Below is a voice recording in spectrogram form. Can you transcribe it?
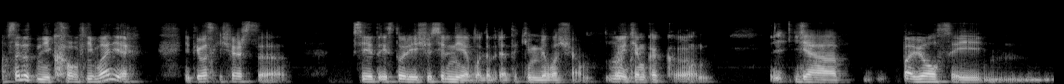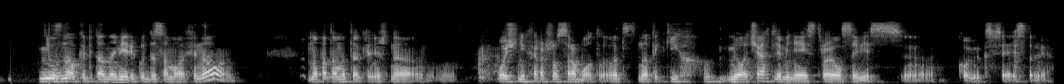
абсолютно никакого внимания, и ты восхищаешься всей этой историей еще сильнее благодаря таким мелочам. Ну и тем, как э, я повелся и не узнал Капитана Америку до самого финала, но потом это, конечно, очень хорошо сработало. Вот на таких мелочах для меня и строился весь э, комикс, вся история.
